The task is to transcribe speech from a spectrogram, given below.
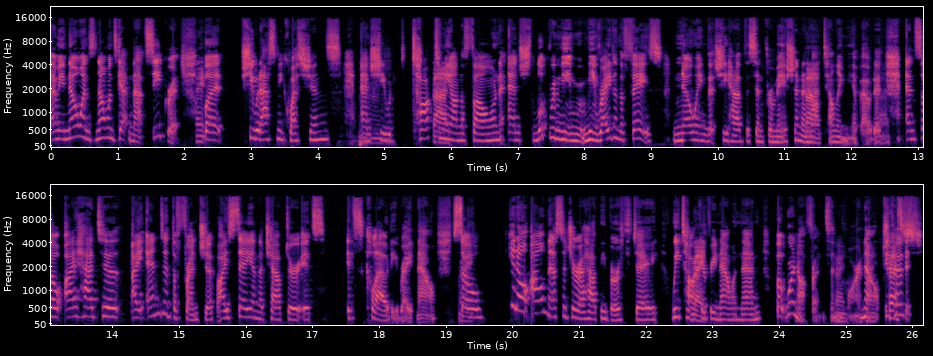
I mean, no one's no one's getting that secret. Right. But she would ask me questions, and Mhm. she would talk to me on the phone, and sh- look me me right in the face, knowing that she had this information and Bad. not telling me about it. Bad. And so I had to. I ended the friendship. I say in the chapter, it's it's cloudy right now. So. You know, I'll message her a happy birthday. We talk Right. every now and then, but we're not friends Right. anymore. No, Right. Trust because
